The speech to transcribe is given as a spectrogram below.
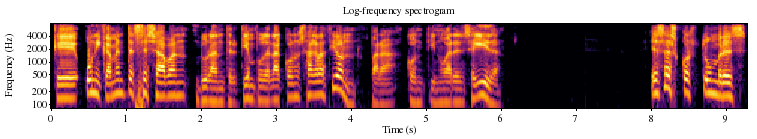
que únicamente cesaban durante el tiempo de la consagración para continuar enseguida. Esas costumbres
